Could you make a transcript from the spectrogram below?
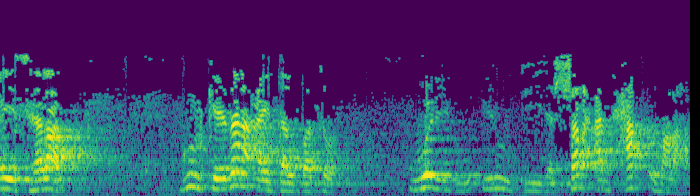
ay ishelaan guurkeedana ay dalbato weligu inuu diido sharcan xaq uma laha.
